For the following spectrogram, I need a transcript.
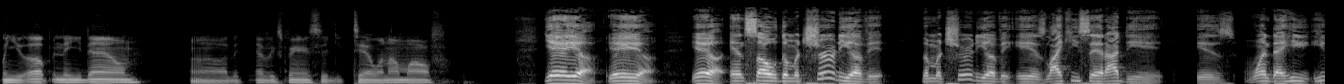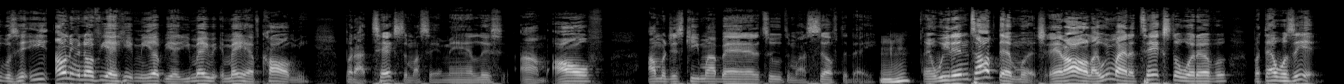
when you're up and then you're down. Uh, that you never experienced it. You can tell when I'm off. Yeah, yeah, yeah, yeah, yeah, yeah. And so the maturity of it, the maturity of it is like he said I did. Is one day he he was he I don't even know if he had hit me up yet. You may may have called me, but I texted him. I said, "Man, listen, I'm off. I'm gonna just keep my bad attitude to myself today." Mm-hmm. And we didn't talk that much at all. Like we might have texted or whatever, but that was it.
